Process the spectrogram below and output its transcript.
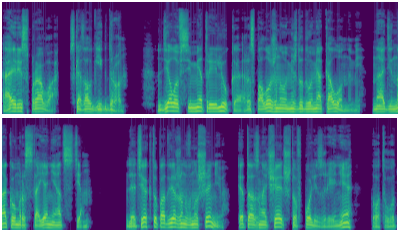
«Айрис права», — сказал Гигдрон. «Дело в симметрии люка, расположенного между двумя колоннами, на одинаковом расстоянии от стен. Для тех, кто подвержен внушению, это означает, что в поле зрения вот-вот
